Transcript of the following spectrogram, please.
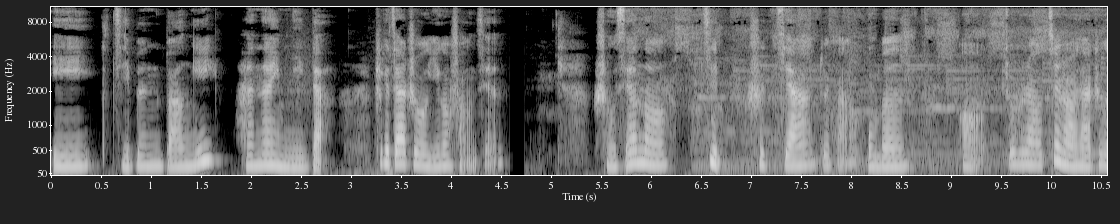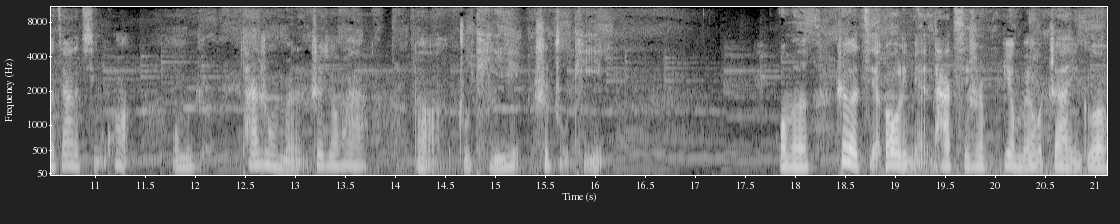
이집은방이 하나입니 다， 这个家只有一个房间。首先呢，집是家，对吧？我们，呃，就是要介绍一下这个家的情况。我们，它是我们这句话的主题，是主题。我们这个结构里面，它其实并没有占一个，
